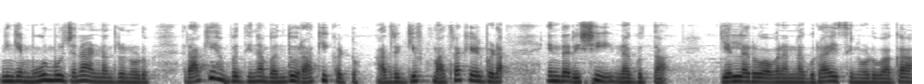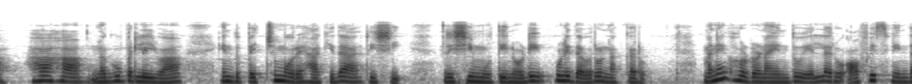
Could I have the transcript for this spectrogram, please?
ನಿಂಗೆ ಮೂರು ಮೂರು ಜನ ಅಣ್ಣಂದ್ರು ನೋಡು. ರಾಖಿ ಹಬ್ಬದ ದಿನ ಬಂದು ರಾಖಿ ಕಟ್ಟು, ಆದರೆ ಗಿಫ್ಟ್ ಮಾತ್ರ ಕೇಳಬೇಡ ಎಂದ ರಿಷಿ ನಗುತ್ತಾ. ಎಲ್ಲರೂ ಅವನನ್ನು ಗುರಾಯಿಸಿ ನೋಡುವಾಗ, ಹಾ ಹಾ, ನಗು ಬರಲಿಲ್ವಾ? ಎಂದು ಪೆಚ್ಚು ಮೋರೆ ಹಾಕಿದ ರಿಷಿ. ರಿಷಿ ಮೂತಿ ನೋಡಿ ಉಳಿದವರು ನಕ್ಕರು. ಮನೆಗೆ ಹೊರಡೋಣ ಎಂದು ಎಲ್ಲರೂ ಆಫೀಸ್ನಿಂದ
